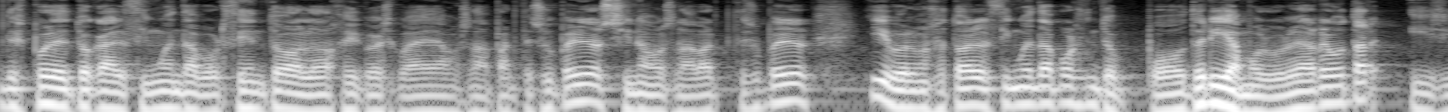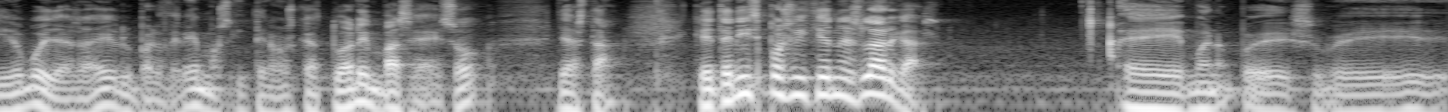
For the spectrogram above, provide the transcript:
después de tocar el 50%, lo lógico es que vayamos a la parte superior, si no vamos a la parte superior y volvemos a tocar el 50%, podríamos volver a rebotar y si no, pues ya sabéis, lo perderemos y tenemos que actuar en base a eso. Ya está. ¿Que tenéis posiciones largas? Eh, bueno, pues eh,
